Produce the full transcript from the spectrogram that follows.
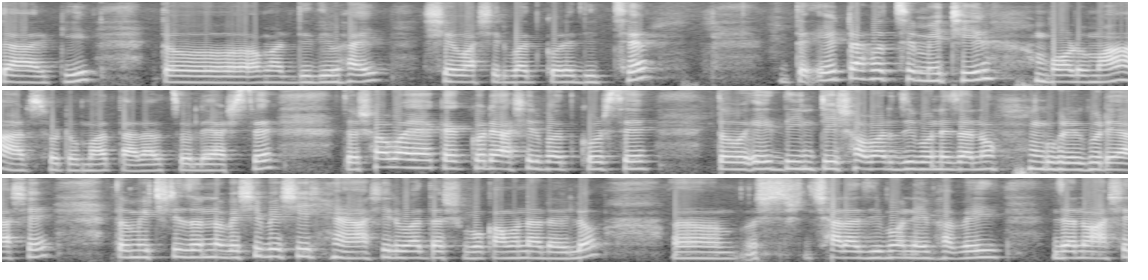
যা আর কি তো আমার দিদি ভাই সেও আশীর্বাদ করে দিচ্ছে। তো এটা হচ্ছে মিঠির বড় মা আর ছোট মা তারাও চলে আসছে। তো সবাই এক এক করে আশীর্বাদ করছে। তো এই দিনটি সবার জীবনে যেন ঘুরে ঘুরে আসে। তো মিঠির জন্য বেশি বেশি হ্যাঁ, আশীর্বাদ আর শুভকামনা রইল। সারা জীবন এইভাবেই যেন আসে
